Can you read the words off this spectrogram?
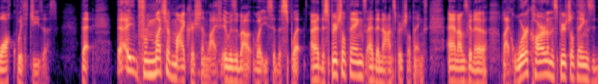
walk with Jesus. That I, for much of my Christian life, it was about what you said the split. I had the spiritual things, I had the non spiritual things. And I was going to like work hard on the spiritual things to,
